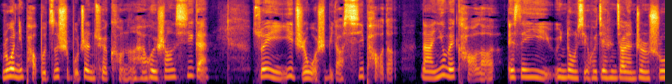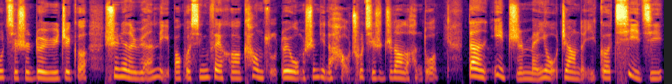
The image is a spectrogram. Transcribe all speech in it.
如果你跑步姿势不正确，可能还会伤膝盖。所以一直我是比较稀跑的。那因为考了 ACE 运动协会健身教练证书，其实对于这个训练的原理，包括心肺和抗阻对于我们身体的好处，其实知道了很多，但一直没有这样的一个契机，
